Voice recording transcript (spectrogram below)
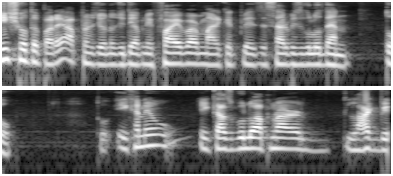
নিশ হতে পারে আপনার জন্য যদি আপনি ফাইবার মার্কেট প্লেসে সার্ভিসগুলো দেন, তো। তো এখানেও এই কাজগুলো আপনার লাগবে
